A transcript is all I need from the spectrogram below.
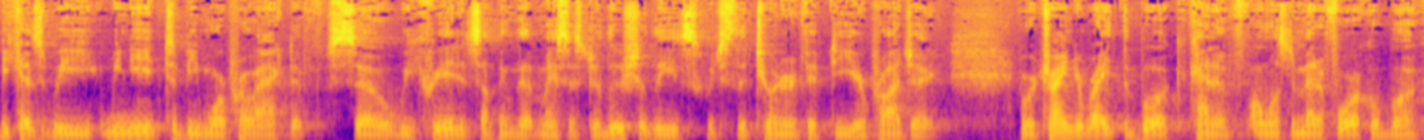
because we, we need to be more proactive. So we created something that my sister Lucia leads, which is the 250 year project. And we're trying to write the book, kind of almost a metaphorical book,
